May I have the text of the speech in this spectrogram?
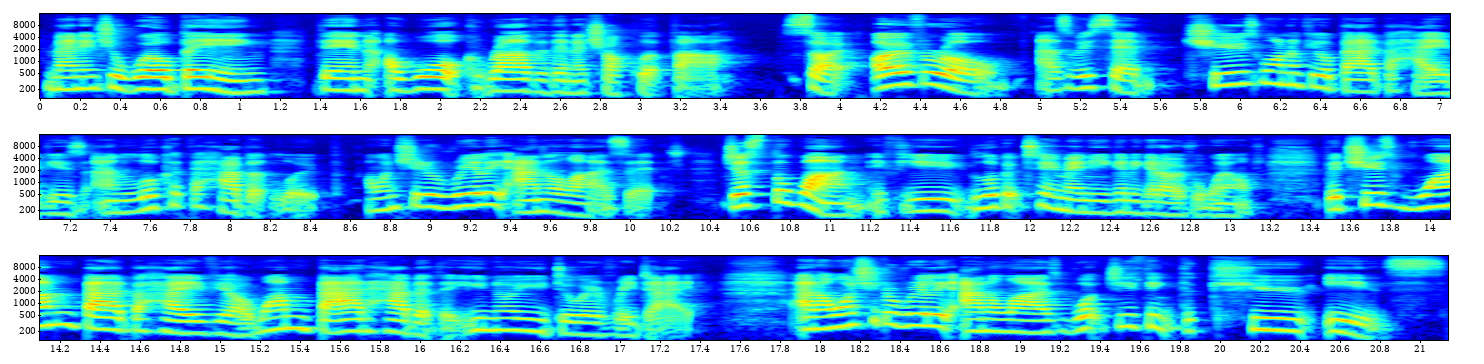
manage your well-being than a walk rather than a chocolate bar? So, overall, as we said, choose one of your bad behaviors and look at the habit loop. I want you to really analyze it. Just the one. If you look at too many, you're going to get overwhelmed. But choose one bad behavior, one bad habit that you know you do every day. And I want you to really analyze what do you think the cue is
